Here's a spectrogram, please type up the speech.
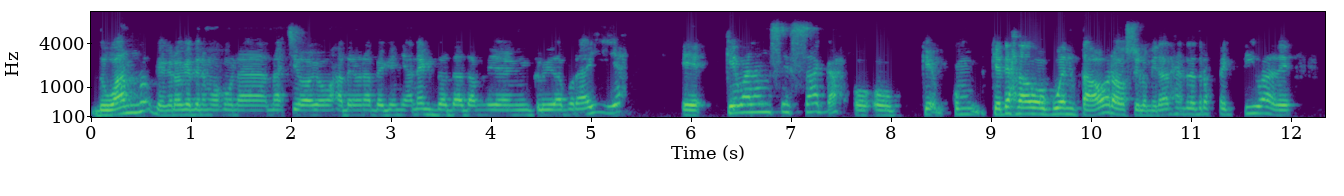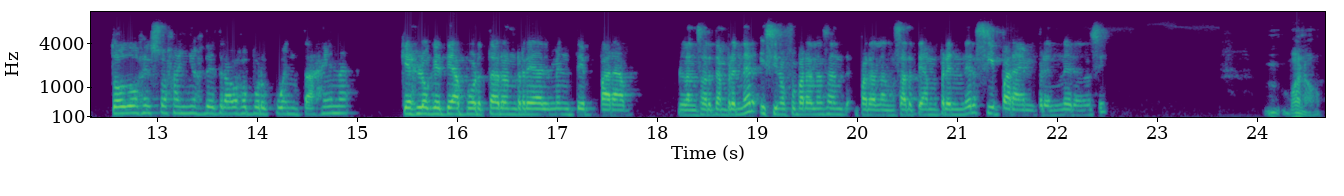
Duando, que creo que tenemos una, una que vamos a tener una pequeña anécdota también incluida por ahí, y eh, ¿qué balance sacas o, o qué, qué, te has dado cuenta ahora, o si lo miras en retrospectiva, de todos esos años de trabajo por cuenta ajena, qué es lo que te aportaron realmente para lanzarte a emprender y si no fue para, para lanzarte a emprender, sí para emprender en sí. Bueno,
